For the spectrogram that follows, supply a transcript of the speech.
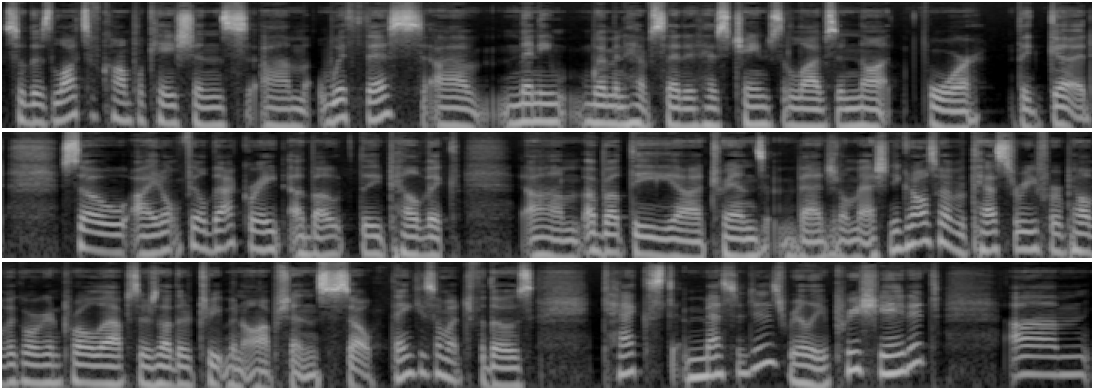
So there's lots of complications um, with this. Uh, many women have said it has changed their lives and not for the good. So I don't feel that great about the pelvic, um, about the uh, transvaginal mesh. And you can also have a pessary for pelvic organ prolapse. There's other treatment options. So thank you so much for those text messages. Really appreciate it. Um,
